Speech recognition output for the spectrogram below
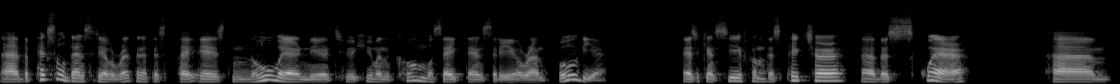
uh, the pixel density of a retina display is nowhere near to human cone mosaic density around fovea. As you can see from this picture, uh, the square um,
